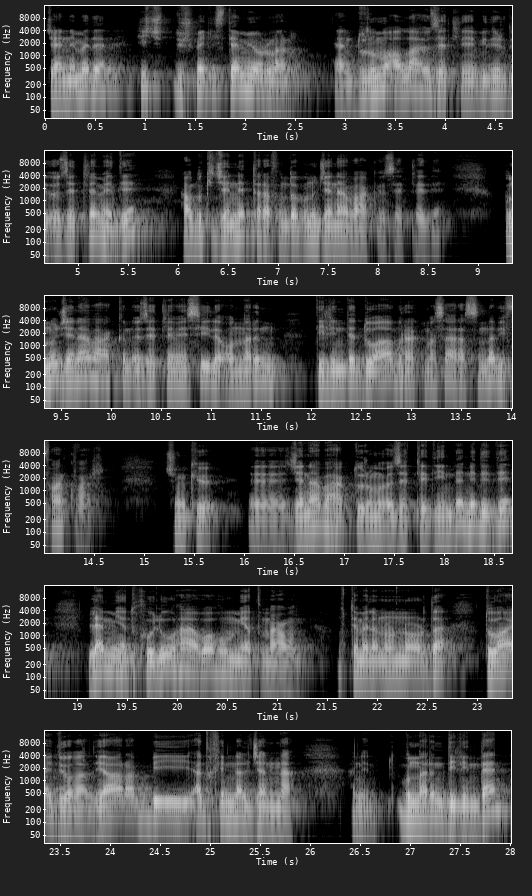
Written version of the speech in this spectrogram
Cehenneme de hiç düşmek istemiyorlar. Yani durumu Allah özetleyebilirdi, özetlemedi. Halbuki cennet tarafında bunu Cenab-ı Hak özetledi. Bunu Cenab-ı Hakk'ın özetlemesiyle onların dilinde dua bırakması arasında bir fark var. Çünkü e, Cenab-ı Hak durumu özetlediğinde ne dedi? لَمْ يَدْخُلُوهَا وَهُمْ يَطْمَعُونَ Muhtemelen onlar orada dua ediyorlardı. Ya Rabbi edhilnel cennet. Hani bunların dilinden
